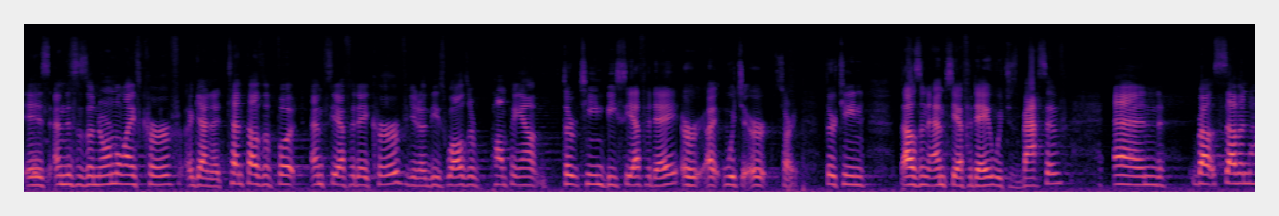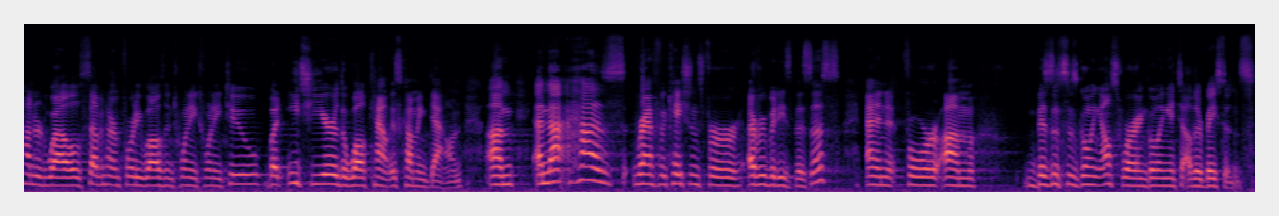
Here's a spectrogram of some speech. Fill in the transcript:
is, and this is a normalized curve, again, a 10,000 foot MCF a day curve. You know, these wells are pumping out 13 BCF a day, or uh, which, or sorry, 13,000 MCF a day, which is massive. And about 700 wells, 740 wells in 2022, but each year the well count is coming down. Um, and that has ramifications for everybody's business and for um, businesses going elsewhere and going into other basins.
